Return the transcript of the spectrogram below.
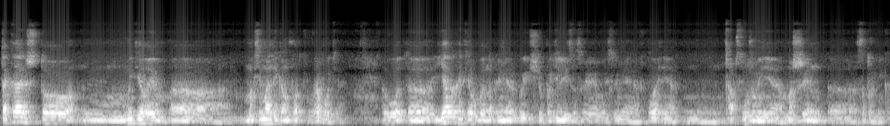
такая, что мы делаем э, максимальный комфорт в работе. Вот. э, Я бы хотел бы, например, бы еще поделиться своими мыслями в плане обслуживания машин э, сотрудников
